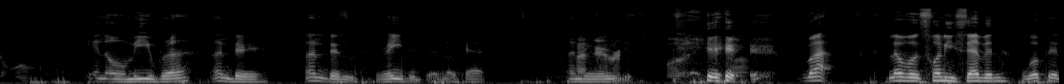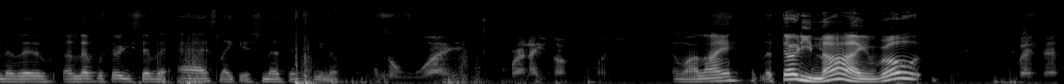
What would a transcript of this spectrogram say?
the move. You know me, bruh. Under, underrated, bruh, no cap. Underrated. But level 27, whooping a level, a level 37 ass like it's nothing, you know. so what? Bro, now you talk too much. Am I lying? 39, bro. Bet that.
